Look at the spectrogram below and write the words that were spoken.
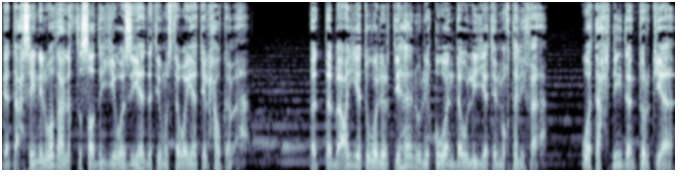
كتحسين الوضع الاقتصادي وزيادة مستويات الحوكمة. التبعية والارتهان لقوى دولية مختلفة وتحديدا تركيا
